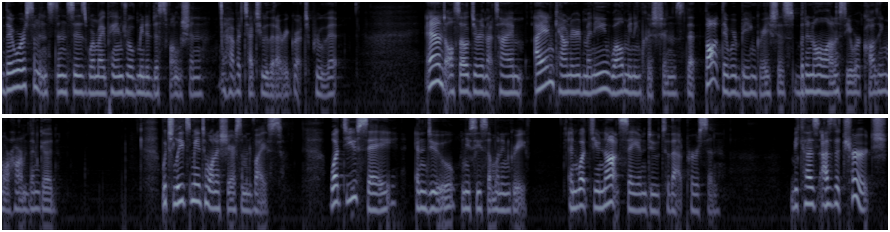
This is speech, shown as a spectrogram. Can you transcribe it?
There were some instances where my pain drove me to dysfunction. I have a tattoo that I regret to prove it. And also during that time, I encountered many well meaning Christians that thought they were being gracious, but in all honesty were causing more harm than good. Which leads me to want to share some advice. What do you say and do when you see someone in grief? And what do you not say and do to that person? Because as the church,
